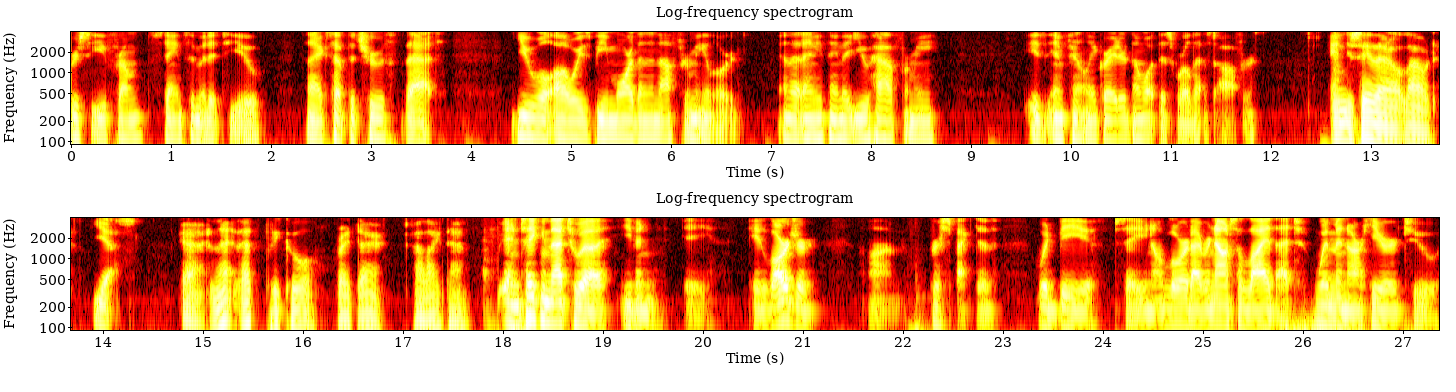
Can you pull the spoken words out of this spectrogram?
receive from staying submitted to you. And I accept the truth that you will always be more than enough for me, Lord, and that anything that you have for me is infinitely greater than what this world has to offer. And you say that out loud. Yes. Yeah, and that that's pretty cool right there. I like that. And taking that to a even a a larger um, perspective would be say, you know, Lord, I renounce the lie that women are here to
